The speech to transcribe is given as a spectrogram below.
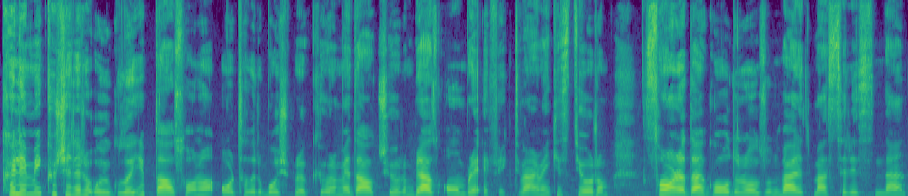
Kalemi köşelere uygulayıp daha sonra ortaları boş bırakıyorum ve dağıtıyorum. Biraz ombre efekti vermek istiyorum. Sonra da Golden Rose'un Velvet Matte serisinden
